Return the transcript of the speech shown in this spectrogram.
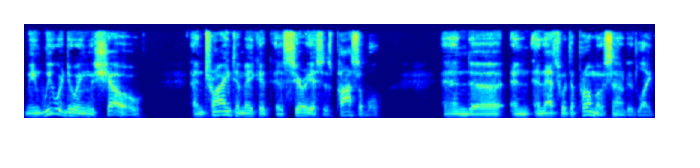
I mean, we were doing the show and trying to make it as serious as possible. And, uh, and, and that's what the promo sounded like.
